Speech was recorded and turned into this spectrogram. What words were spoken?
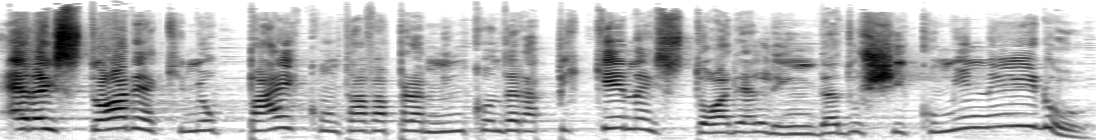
Era a história que meu pai contava pra mim quando era pequena, a história lenda do Chico Mineiro.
